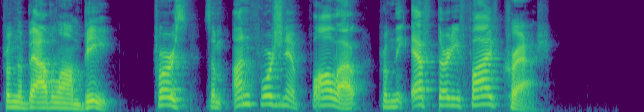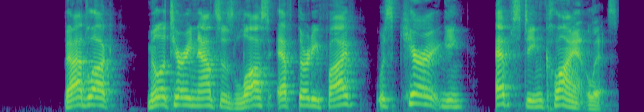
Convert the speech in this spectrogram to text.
from the Babylon Bee. First, some unfortunate fallout from the F 35 crash. Bad luck, military announces lost F 35 was carrying Epstein client list.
